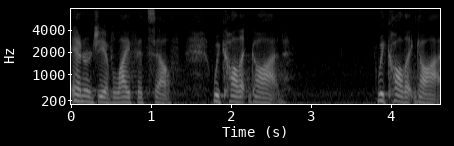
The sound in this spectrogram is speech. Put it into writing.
energy of life itself. We call it God. We call it God.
